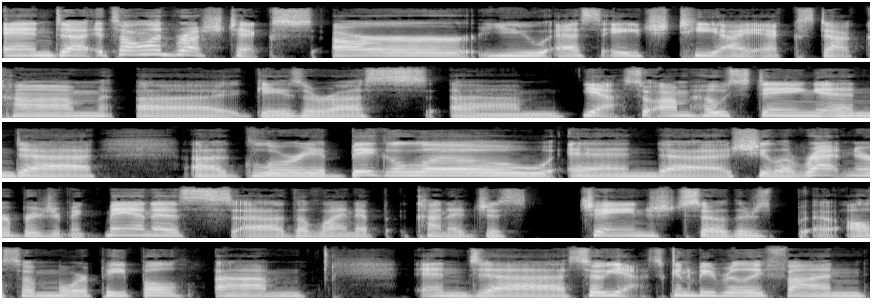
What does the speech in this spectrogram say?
and uh, it's all on RushTix, R U S H T I X dot com. Uh, Gays R Us. Um, yeah, so I'm hosting and uh, uh, Gloria Bigelow and uh, Sheila Ratner, Bridget McManus. Uh, the lineup kind of just changed, so there's uh, also more people. Um, and uh, so yeah, it's going to be really fun.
